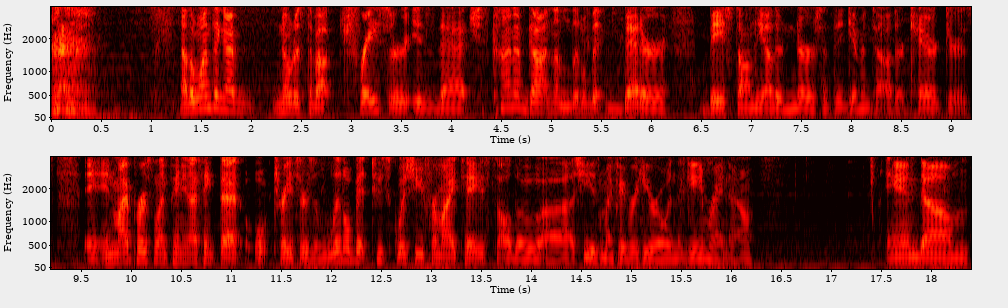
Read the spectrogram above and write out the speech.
Now, the one thing I've noticed about Tracer is that she's kind of gotten a little bit better based on the other nerfs that they've given to other characters. In my personal opinion, I think that Tracer is a little bit too squishy for my taste, although uh, she is my favorite hero in the game right now. And, um,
